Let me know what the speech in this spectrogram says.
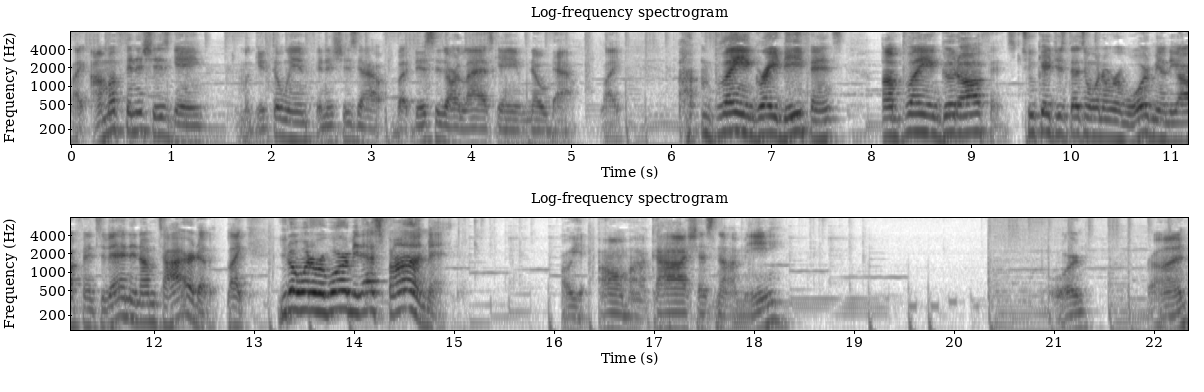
Like I'm gonna finish this game. I'm gonna get the win, finish this out. But this is our last game, no doubt. Like I'm playing great defense. I'm playing good offense. 2K just doesn't want to reward me on the offensive end, and I'm tired of it. Like, you don't want to reward me, that's fine, man. Oh, yeah. Oh, my gosh, that's not me. Board. Run.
